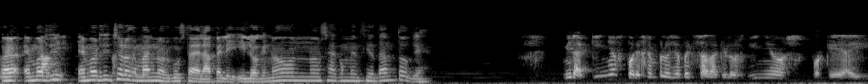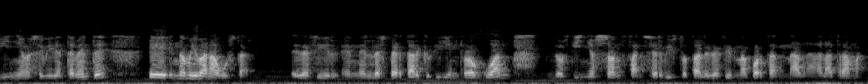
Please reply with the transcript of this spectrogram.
Bueno, hemos, di- hemos dicho lo que más nos gusta de la peli y lo que no nos ha convencido tanto, ¿qué? Mira, guiños, por ejemplo, yo pensaba que los guiños, porque hay guiños evidentemente, eh, no me iban a gustar. Es decir, en el despertar y en Rock One, los guiños son fanservice total, es decir, no aportan nada a la trama.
